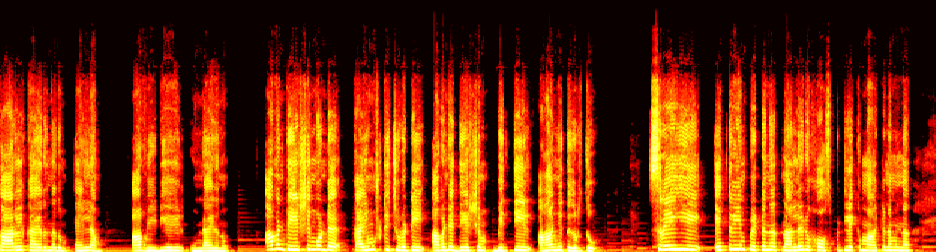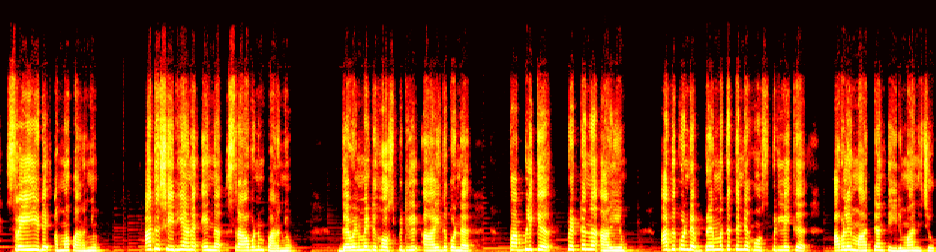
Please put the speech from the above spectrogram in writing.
കാറിൽ കയറുന്നതും എല്ലാം ആ വീഡിയോയിൽ ഉണ്ടായിരുന്നു. അവൻ ദേഷ്യം കൊണ്ട് കൈമുഷ്ടി ചുരുട്ടി അവന്റെ ദേഷ്യം ഭിത്തിയിൽ ആഞ്ഞു തീർത്തു. ശ്രേയയെ എത്രയും പെട്ടെന്ന് നല്ലൊരു ഹോസ്പിറ്റലിലേക്ക് മാറ്റണമെന്ന് ശ്രേയയുടെ അമ്മ പറഞ്ഞു. അത് ശരിയാണ് എന്ന് ശ്രാവണും പറഞ്ഞു. ഗവൺമെന്റ് ഹോസ്പിറ്റലിൽ ആയതുകൊണ്ട് പബ്ലിക് പെട്ടെന്ന് അറിയും. അതുകൊണ്ട് ബ്രഹ്മദത്തിന്റെ ഹോസ്പിറ്റലിലേക്ക് അവളെ മാറ്റാൻ തീരുമാനിച്ചു.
